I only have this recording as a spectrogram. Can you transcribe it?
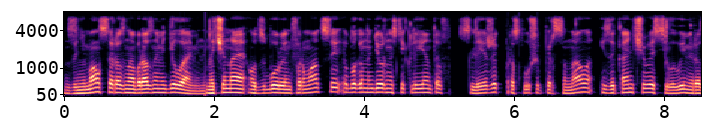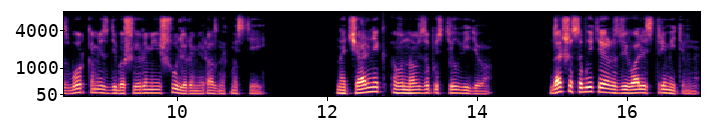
занимался разнообразными делами, начиная от сбора информации о благонадежности клиентов, слежек, прослушек персонала и заканчивая силовыми разборками с дебоширами и шулерами разных мастей. Начальник вновь запустил видео. Дальше события развивались стремительно.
